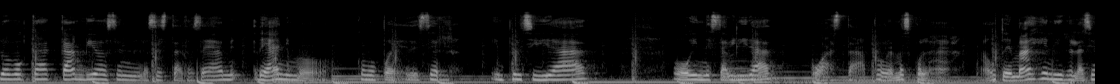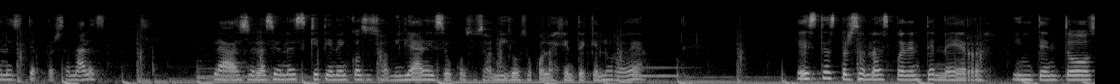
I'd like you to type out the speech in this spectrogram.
provoca cambios en los estados de, ánimo, como puede ser impulsividad o inestabilidad o hasta problemas con la autoimagen y relaciones interpersonales. Las relaciones que tienen con sus familiares o con sus amigos o con la gente que lo rodea. Estas personas pueden tener intentos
